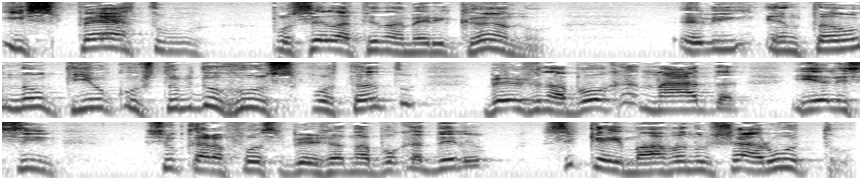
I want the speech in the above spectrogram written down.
Esperto por ser latino-americano, ele então não tinha o costume do russo, portanto, beijo na boca, nada, e ele se se o cara fosse beijar na boca dele, se queimava no charuto.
